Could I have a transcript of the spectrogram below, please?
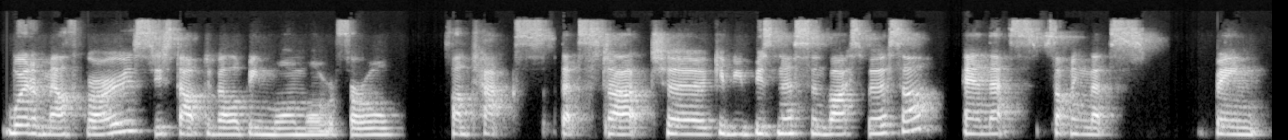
word of mouth grows, you start developing more and more referral contacts that start to give you business and vice versa. And that's something that's been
